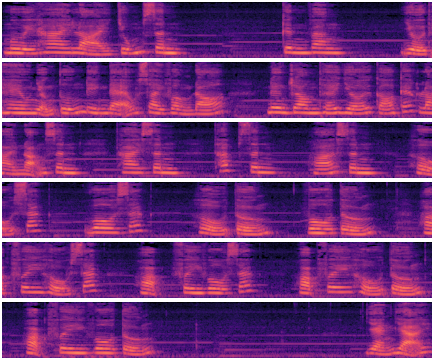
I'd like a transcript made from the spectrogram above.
12 loại chúng sinh. Kinh văn Dựa theo những tướng điên đảo xoay vần đó Nên trong thế giới có các loài noãn sinh, thai sinh, thấp sinh, hóa sinh, hữu sắc, vô sắc, hữu tưởng, vô tưởng Hoặc phi hữu sắc, hoặc phi vô sắc, hoặc phi hữu tưởng, hoặc phi vô tưởng. Giảng giải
